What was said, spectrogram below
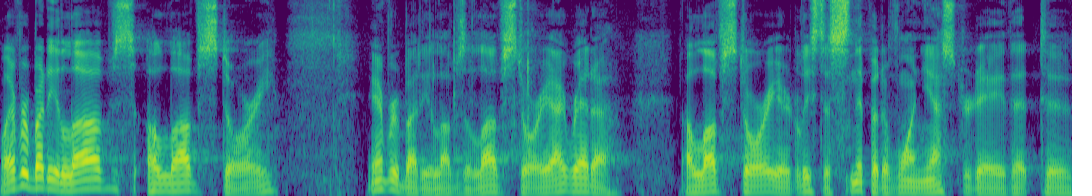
Well, everybody loves a love story. Everybody loves a love story. I read a, a love story, or at least a snippet of one yesterday, that uh,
